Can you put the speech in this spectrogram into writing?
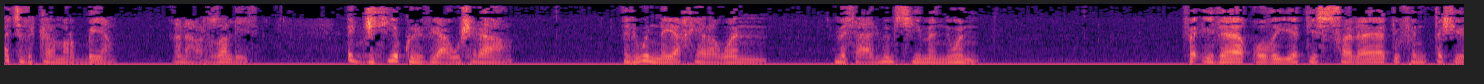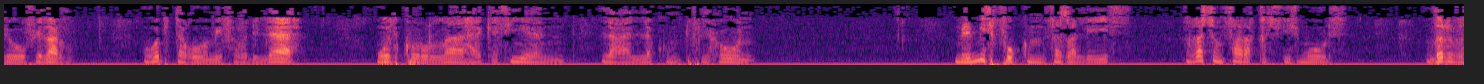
أتذكر مربيا. أنا عرظليت اجت يكل في عوشرا. أذونا يا خيروان مثل ممسي منون فإذا قضيت الصلاة فانتشروا في الأرض وابتغوا من فضل الله. واذكروا الله كثيرا لعلكم تفلحون. من مثفكم تظليث غسم فرقت في ثمورث. ضرب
